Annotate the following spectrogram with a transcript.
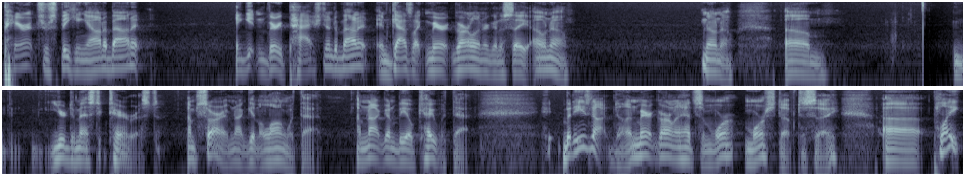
parents are speaking out about it and getting very passionate about it, and guys like Merrick Garland are going to say, "Oh no, no, no." Um, you're domestic terrorist. I'm sorry, I'm not getting along with that. I'm not going to be okay with that. But he's not done. Merrick Garland had some more more stuff to say. Uh, play,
